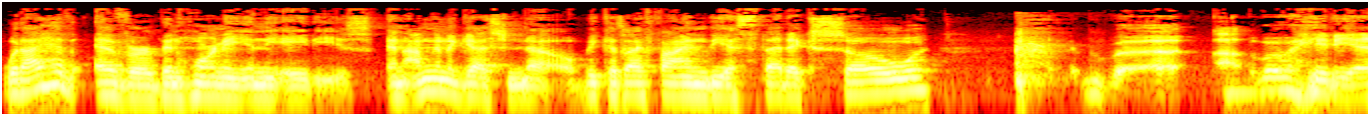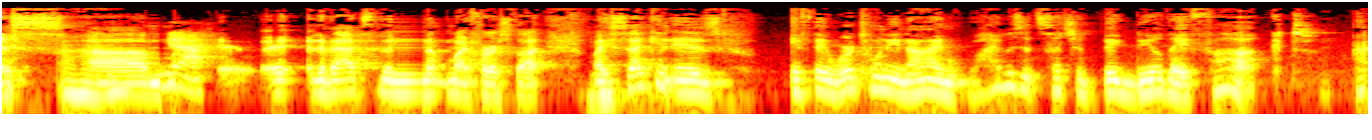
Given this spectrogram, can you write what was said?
would I have ever been horny in the 80s? And I'm going to guess no, because I find the aesthetic so uh, uh, hideous. Uh-huh. Um, Yeah. That's the my first thought. My second is if they were 29, why was it such a big deal they fucked? I-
